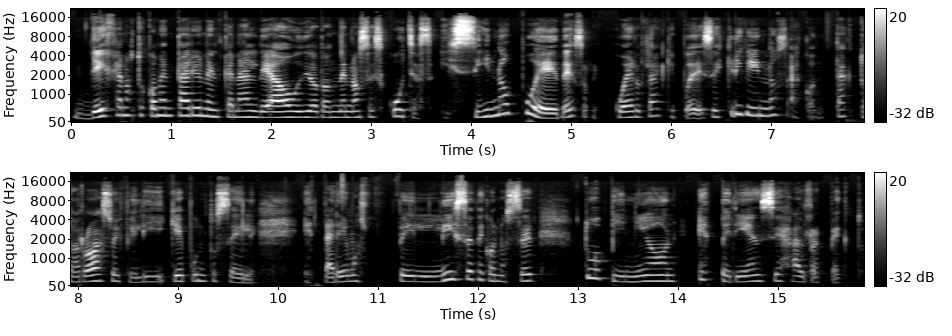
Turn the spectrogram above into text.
Déjanos tu comentario en el canal de audio donde nos escuchas y si no puedes, recuerda que puedes escribirnos a contacto arroba Estaremos felices de conocer tu opinión, experiencias al respecto.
